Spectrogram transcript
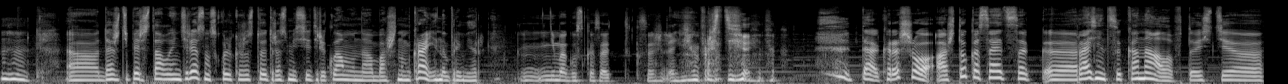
Угу. А, даже теперь стало интересно, сколько же стоит разместить рекламу на башенном кране, например. Не могу сказать, к сожалению, прости. Так, хорошо. А что касается э, разницы каналов, то есть э,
